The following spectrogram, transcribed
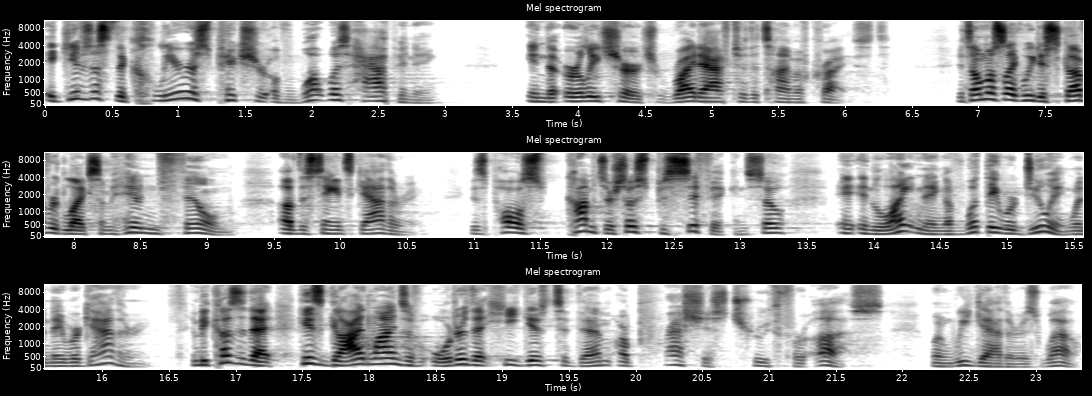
it gives us the clearest picture of what was happening in the early church right after the time of Christ. It's almost like we discovered like some hidden film of the saints gathering. is Paul's comments are so specific and so enlightening of what they were doing when they were gathering. And because of that, his guidelines of order that he gives to them are precious truth for us when we gather as well.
